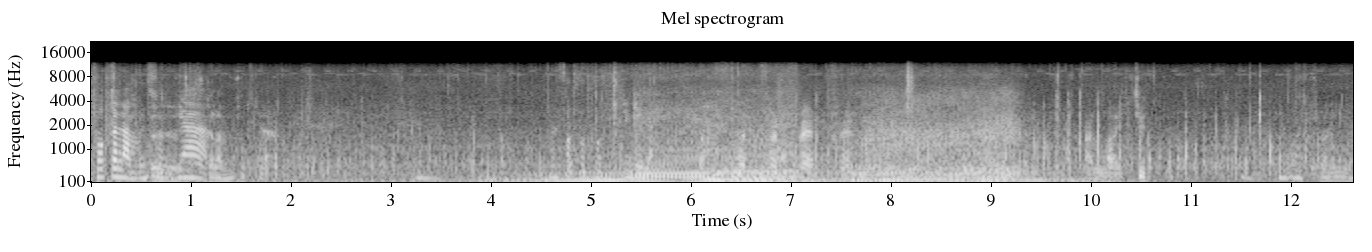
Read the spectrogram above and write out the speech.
เพราะกระหล่ำมันเอสุกอยากกำลังทุกอย่างมันฝดฝดฝดอยู่นี่แหละ แฟนแฟนแฟนแฟนอร่อยจุดใช่ไง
